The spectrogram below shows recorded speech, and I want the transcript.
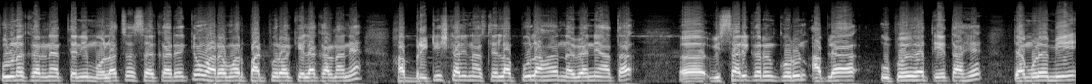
पूर्ण करण्यात त्यांनी मोलाचं सहकार्य किंवा वारंवार पाठपुरावा केल्याकारणाने हा ब्रिटिशकालीन असलेला पूल हा नव्याने आता विस्तारीकरण करून आपल्या उपयोगात येत आहे. त्यामुळे मी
